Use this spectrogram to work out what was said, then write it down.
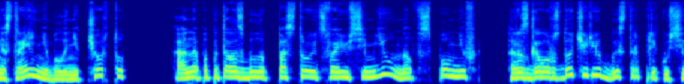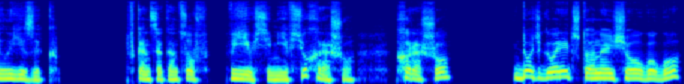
Настроение было ни к черту, она попыталась было построить свою семью, но, вспомнив разговор с дочерью, быстро прикусила язык. В конце концов, в ее семье все хорошо. Хорошо. Дочь говорит, что она еще ого-го.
